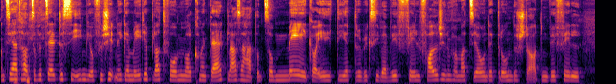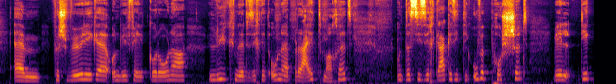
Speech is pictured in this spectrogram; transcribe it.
Und sie hat halt so erzählt, dass sie irgendwie auf verschiedenen Medienplattformen mal Kommentare gelesen hat und so mega irritiert darüber war, wie viel Falschinformation dort drunter steht und wie viel ähm, Verschwörungen und wie viel Corona-Lügner sich dort unten breit machen. Und dass sie sich gegenseitig aufpushen, weil die,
